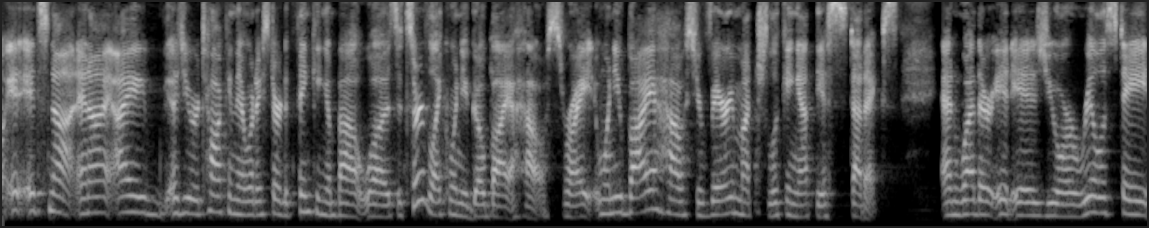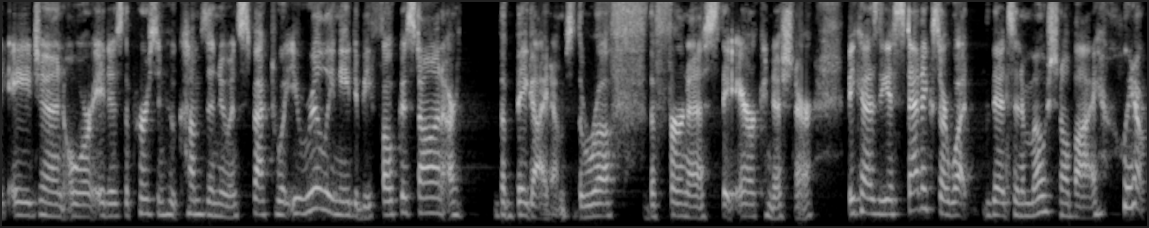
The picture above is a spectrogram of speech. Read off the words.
it, it's not. And I, I, as you were talking there, what I started thinking about was it's sort of like when you go buy a house, right? When you buy a house, you're very much looking at the aesthetics. And whether it is your real estate agent or it is the person who comes in to inspect, what you really need to be focused on are the big items the roof the furnace the air conditioner because the aesthetics are what that's an emotional buy we don't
